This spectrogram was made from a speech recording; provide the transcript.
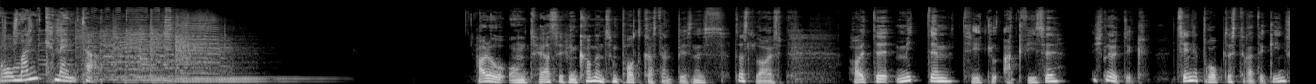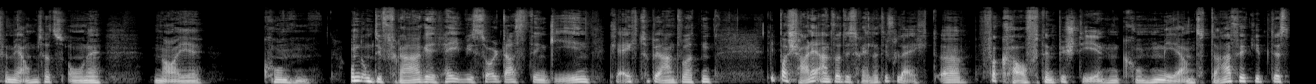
Roman Kmenter. Hallo und herzlich willkommen zum Podcast Ein Business, das läuft. Heute mit dem Titel Akquise nicht nötig. Zehn erprobte Strategien für mehr Umsatz ohne neue Kunden. Und um die Frage, hey, wie soll das denn gehen, gleich zu beantworten, die pauschale Antwort ist relativ leicht. Äh, verkauft den bestehenden Kunden mehr. Und dafür gibt es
